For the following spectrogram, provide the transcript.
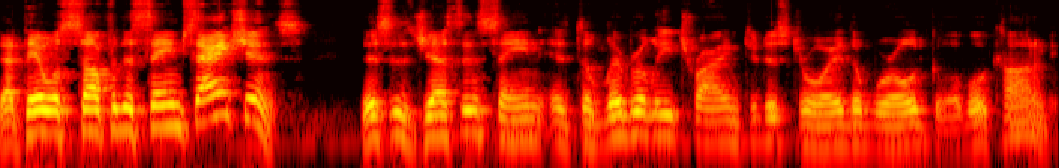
that they will suffer the same sanctions. This is just insane, is deliberately trying to destroy the world global economy.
